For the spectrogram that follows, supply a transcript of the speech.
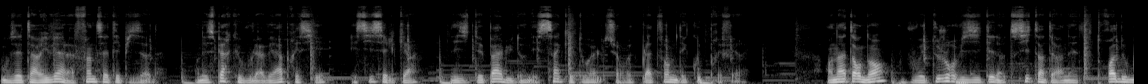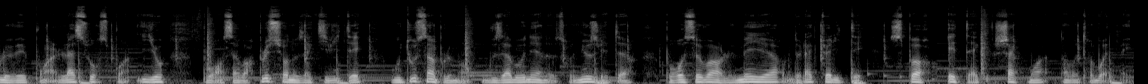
vous êtes arrivé à la fin de cet épisode. On espère que vous l'avez apprécié et si c'est le cas, n'hésitez pas à lui donner 5 étoiles sur votre plateforme d'écoute préférée. En attendant, vous pouvez toujours visiter notre site internet www.lasource.io pour en savoir plus sur nos activités ou tout simplement vous abonner à notre newsletter pour recevoir le meilleur de l'actualité sport et tech chaque mois dans votre boîte mail.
